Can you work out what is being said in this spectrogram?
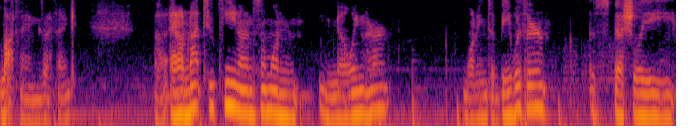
a lot of things I think. Uh, and I'm not too keen on someone knowing her, wanting to be with her, especially.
